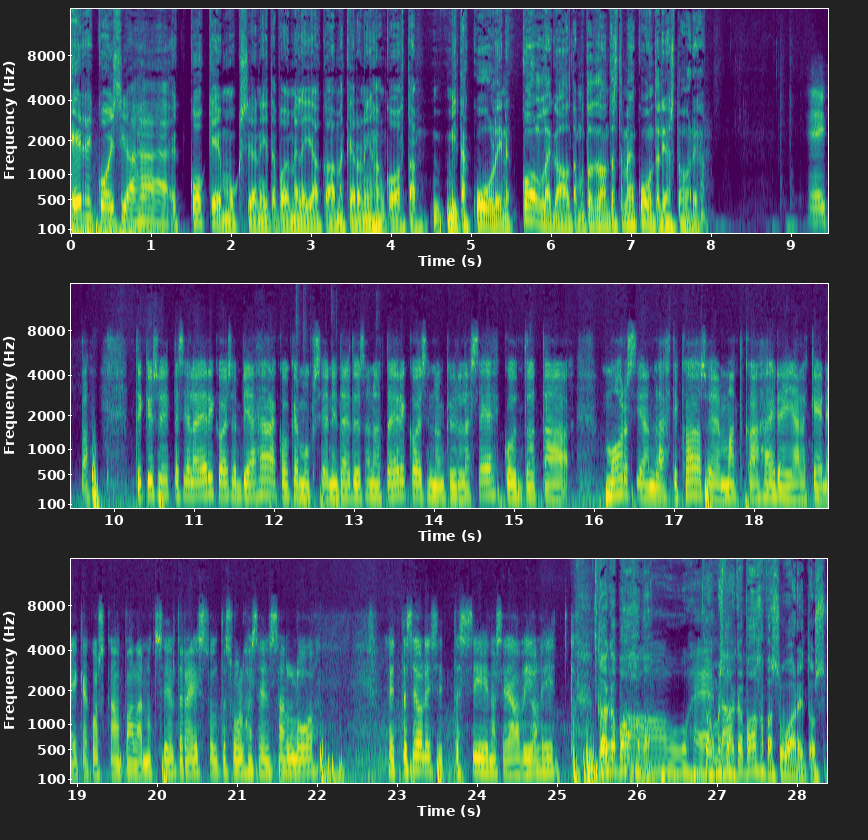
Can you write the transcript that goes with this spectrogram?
Erikoisia hääkokemuksia, niitä voi meille jakaa. Mä kerron ihan kohta, mitä kuulin kollegalta, mutta otetaan tästä meidän kuuntelijastoria. Heippa. Te kysyitte siellä erikoisempia hääkokemuksia, niin täytyy sanoa, että erikoisin on kyllä se, kun tota Morsian lähti kaasujen matkaa häiden jälkeen eikä koskaan palannut sieltä reissulta sulhasensa luo. Että se oli sitten siinä se avioliitto. Tuo on aika vahva. Kauheeta. Se on aika vahva suoritus.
